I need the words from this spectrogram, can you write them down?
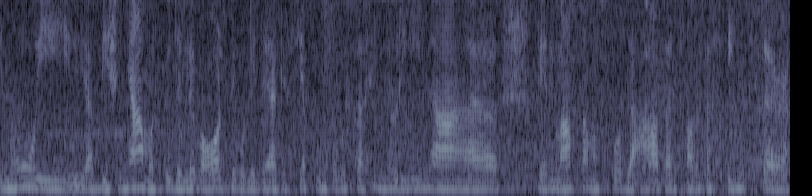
noi avviciniamo il più delle volte con l'idea che sia appunto questa signorina eh, che è rimasta non sposata, insomma questa spinster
